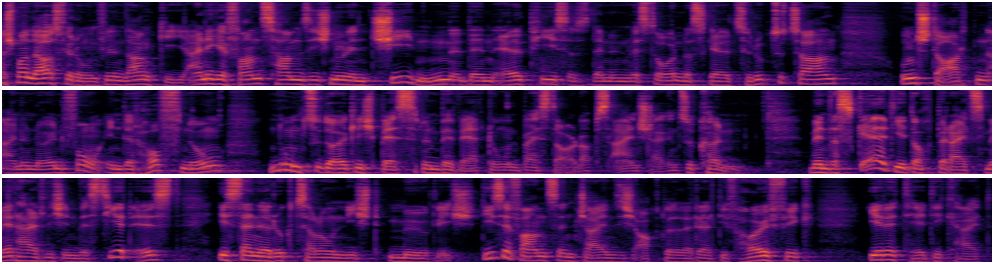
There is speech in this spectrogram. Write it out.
Spannende Ausführungen, vielen Dank, Guy. Einige Funds haben sich nun entschieden, den LPs, also den Investoren, das Geld zurückzuzahlen und starten einen neuen Fonds in der Hoffnung, nun zu deutlich besseren Bewertungen bei Startups einsteigen zu können. Wenn das Geld jedoch bereits mehrheitlich investiert ist, ist eine Rückzahlung nicht möglich. Diese Funds entscheiden sich aktuell relativ häufig, ihre Tätigkeit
